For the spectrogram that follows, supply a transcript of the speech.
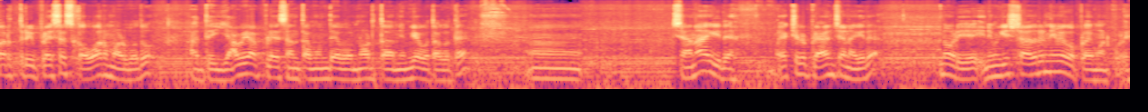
or three places cover ಮಾಡ್ಬೋದು. ಅದು ಯಾವ್ಯಾವ ಪ್ಲೇಸ್ ಅಂತ ಮುಂದೆ ನೋಡ್ತಾ ನಿಮಗೆ ಗೊತ್ತಾಗುತ್ತೆ. ಚೆನ್ನಾಗಿದೆ. ಆ್ಯಕ್ಚುಲಿ ಪ್ಲ್ಯಾನ್ ಚೆನ್ನಾಗಿದೆ. ನೋಡಿ, ನಿಮ್ಗೆ ಇಷ್ಟ ಆದರೆ ನೀವೇ ಅಪ್ಲೈ ಮಾಡ್ಕೊಳ್ಳಿ.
